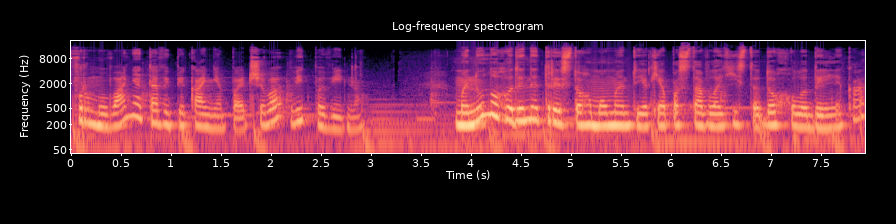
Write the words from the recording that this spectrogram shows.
формування та випікання печива відповідно. Минуло години три з того моменту, як я поставила тісто до холодильника.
